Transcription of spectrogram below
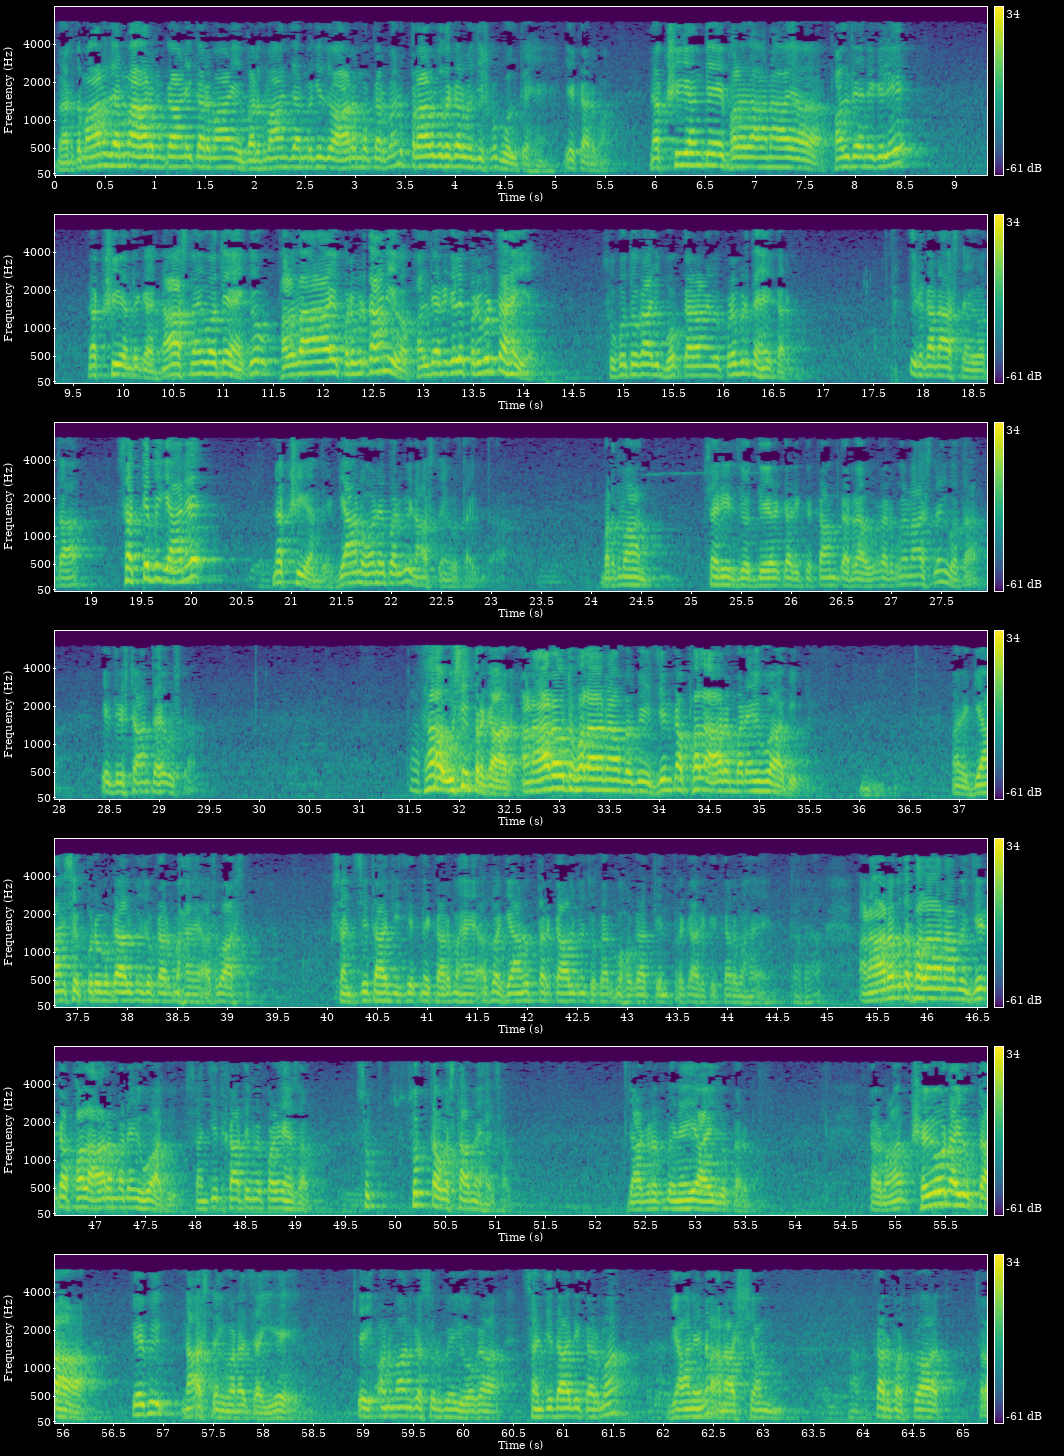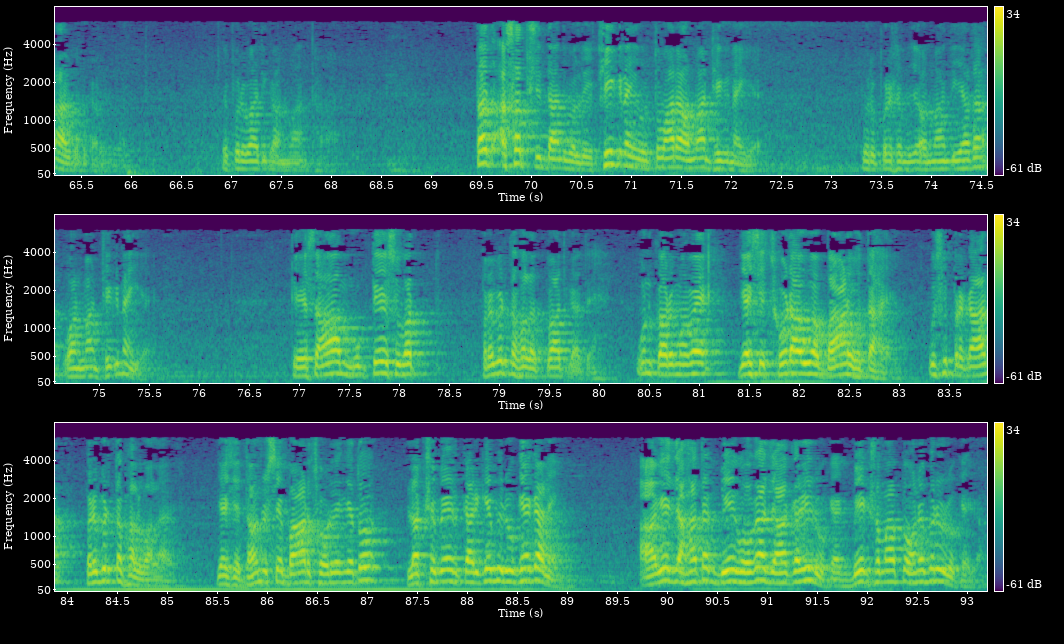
वर्तमान जन्म आरंभ काणी कर्माणी, वर्तमान जन्म के जो आरंभ कर्म है प्रारब्ध कर्म जिसको बोलते हैं, ये कर्म। नक्षीयंते फलदानाय, फल देने के लिए नक्षीयंत का नाश नहीं होते हैं। क्यों? फलदानाय प्रवृत्ता नहीं हुआ फल देने के लिए प्रवृत्त है ये। सुख दुखादि भोग कराने में प्रवृत्त है कर्म। इनका नाश नहीं होता। सत्य भी ज्ञान है नक्षी अंत ज्ञान होने पर भी नाश नहीं होता इनका। वर्तमान शरीर जो देर करके काम कर रहा है का नाश नहीं होता। ये दृष्टांत है उसका। तथा उसी प्रकार अनारब्ध फलानाम भी जिनका फल आरंभ नहीं हुआ अभी। माने ज्ञान से पूर्व काल में जो कर्म है, अथवा संचित आदि जितने कर्म है, अथवा ज्ञानोत्तर काल में जो कर्म होगा, तीन प्रकार के कर्म है। तथा अनारब्ध फलाना में जिनका फल आरंभ नहीं हुआ अभी, संचित खाते में पड़े हैं सब। सुप्त अवस्था में है सब। जागृत में नहीं आए जो कर्म। कर्म क्षयो न युक्त, ये भी नाश नहीं होना चाहिए। ये अनुमान का स्वरूप यही होगा, संचितादि कर्म ज्ञान है ना अनाश्यम, कर्मत्वात प्रारब्ध कर्म ये पूर्वादि का अनुमान था। तद असत सिद्धांत बोल रही, ठीक नहीं हो तुम्हारा अनुमान ठीक नहीं है। पूर्व पुरुष ने जो अनुमान दिया था, वो अनुमान ठीक नहीं है। तेसाम मुक्ते सुवत प्रवृत्त फलत्वाद कहते हैं। उन कर्मों में जैसे छोड़ा हुआ बाण होता है, उसी प्रकार प्रवृत्त फल वाला है। जैसे धनुष से बाण छोड़ देंगे तो लक्ष्य वेद करके भी रुकेगा नहीं। आगे जहाँ तक वेग होगा, जाकर ही रुकेगा। वेग समाप्त होने पर ही रुकेगा।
